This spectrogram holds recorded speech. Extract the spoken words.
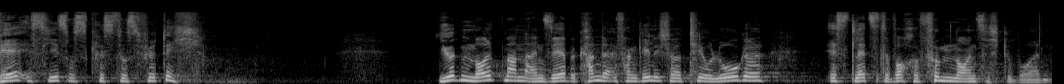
Wer ist Jesus Christus für dich? Jürgen Moltmann, ein sehr bekannter evangelischer Theologe, ist letzte Woche 95 geworden.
